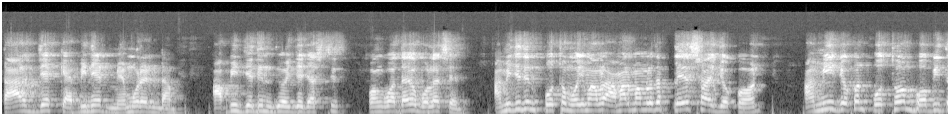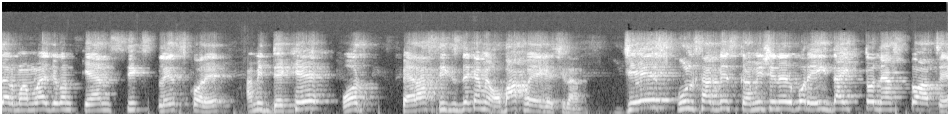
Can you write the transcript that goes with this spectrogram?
তার যে ক্যাবিনেট মেমোরেন্ডাম, আপনি যেদিন ওই যে জাস্টিস গঙ্গোপাধ্যায়ও বলেছেন, আমি যেদিন প্রথম ওই মামলা, আমার মামলাতে প্লেস হয় যখন, আমি যখন প্রথম ববিতার মামলায় যখন ক্যান সিক্স প্লেস করে, আমি দেখে ওর প্যারা সিক্স দেখে আমি অবাক হয়ে গেছিলাম। যে স্কুল সার্ভিস কমিশনের উপর এই দায়িত্ব ন্যস্ত আছে,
